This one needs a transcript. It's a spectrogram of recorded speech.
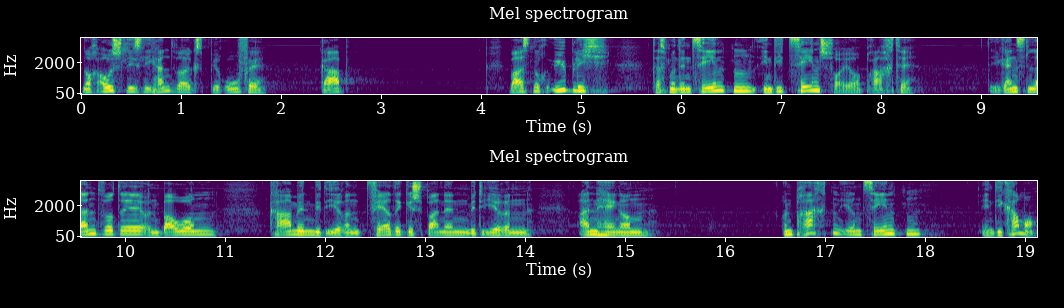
noch ausschließlich Handwerksberufe gab, war es noch üblich, dass man den Zehnten in die Zehnscheuer brachte. Die ganzen Landwirte und Bauern kamen mit ihren Pferdegespannen, mit ihren Anhängern und brachten ihren Zehnten in die Kammer,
